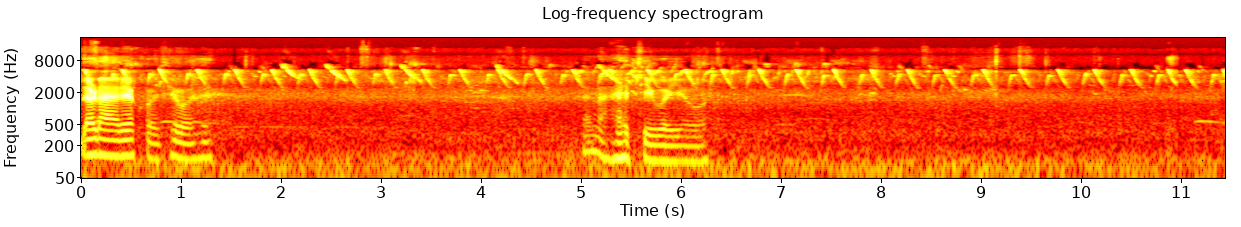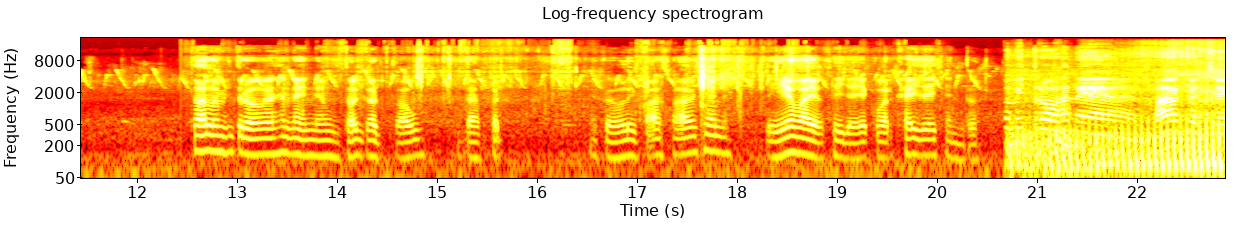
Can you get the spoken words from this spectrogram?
દડા રેખો થયો છે. ના હેથી હોય એવો ચાલો મિત્રો, હવે છે ને એને હું તગડતો આવું ફટાફટ. હોળી પાછો આવે છે ને હેવાયો થઈ જાય, એકવાર ખાઈ જાય છે ને તો. મિત્રો અને સ્વાગત છે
